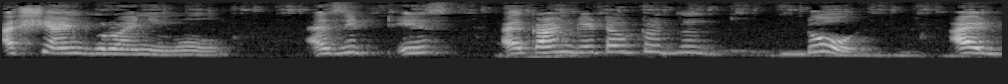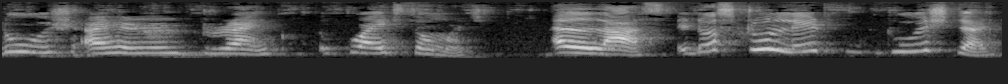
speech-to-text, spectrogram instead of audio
I shan't grow any more. As it is, I can't get out of the door. I do wish I hadn't drank quite so much. Alas, it was too late to wish that.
